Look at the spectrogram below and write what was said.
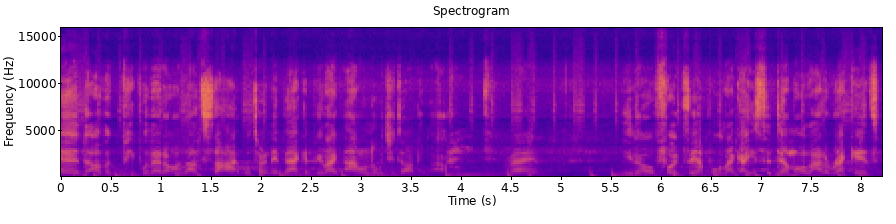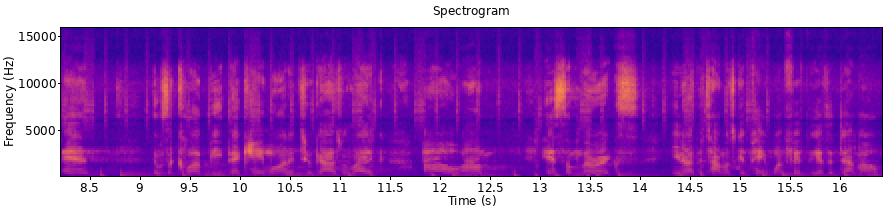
And the other people that are on the other side will turn their back and be like, I don't know what you're talking about. Right. You know, for example, like I used to demo a lot of records, and there was a club beat that came on, and two guys were like, "Oh, um, here's some lyrics." You know, at the time I was getting paid 150 as a demo,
